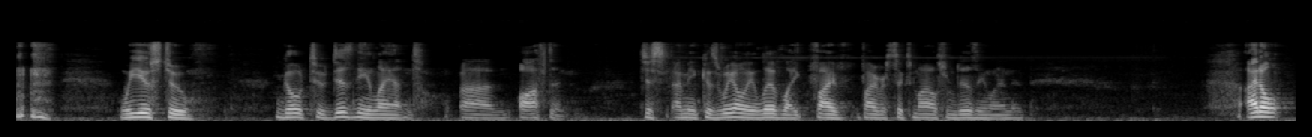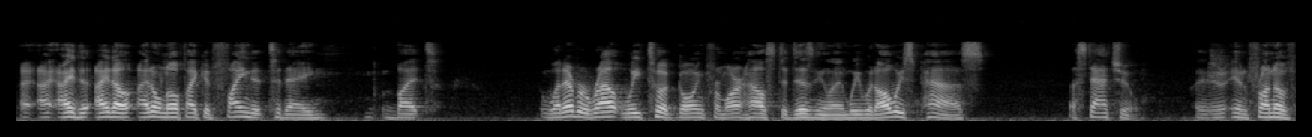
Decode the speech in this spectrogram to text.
we used to go to Disneyland uh, often. Just, I mean, because we only live like five, five or six miles from Disneyland. And I don't, I, I, I don't, I don't know if I could find it today, but whatever route we took going from our house to Disneyland, we would always pass a statue in front of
